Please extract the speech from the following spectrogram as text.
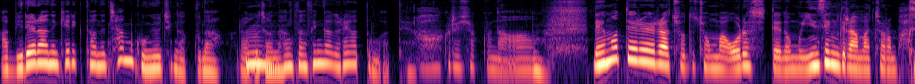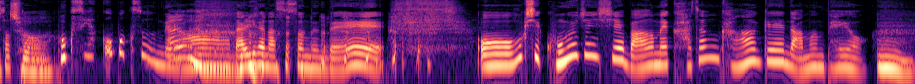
아 미래라는 캐릭터는 참 공효진 같구나라고 음. 저는 항상 생각을 해왔던 것 같아요. 아, 그러셨구나. 음. 내 멋대로 해라 저도 정말 어렸을 때 너무 인생 드라마처럼 봤었던. 그쵸. 복수야, 꼬복수. 네. 아, 난리가 났었었는데. 어, 혹시 공효진 씨의 마음에 가장 강하게 남은 배역. 음.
